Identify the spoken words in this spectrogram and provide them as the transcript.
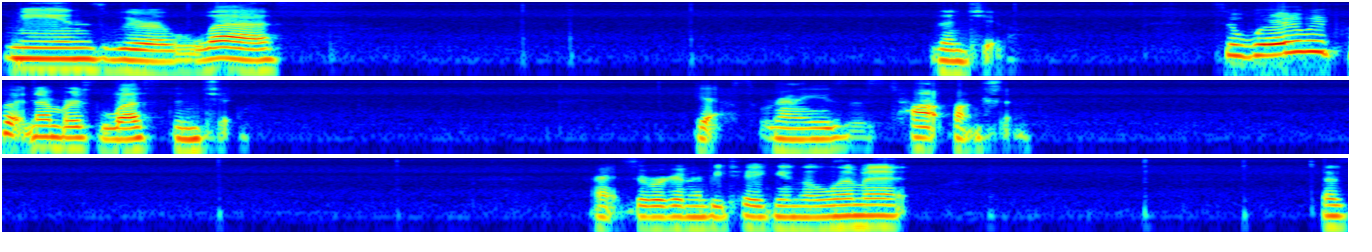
means we're less than 2. So where do we put numbers less than 2? Yes, we're going to use this top function. Alright, so we're going to be taking the limit as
